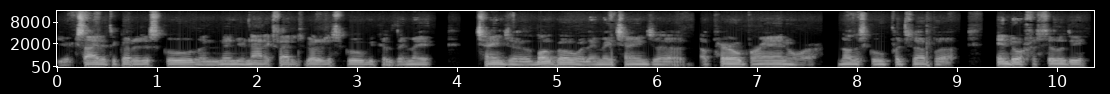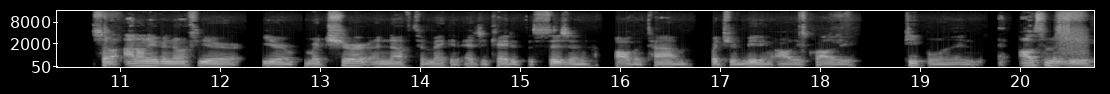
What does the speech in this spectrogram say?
you're excited to go to the school, and then you're not excited to go to the school because they may change a logo or they may change a apparel brand, or another school puts up a indoor facility so I don't even know if you're you're mature enough to make an educated decision all the time, but you're meeting all these quality people. And ultimately,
